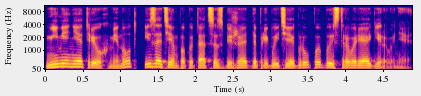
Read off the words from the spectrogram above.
не менее трех минут и затем попытаться сбежать до прибытия группы быстрого реагирования.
